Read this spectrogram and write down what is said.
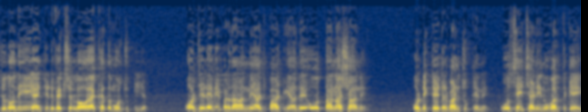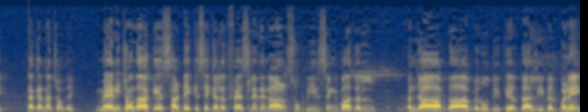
ਜਦੋਂ ਦੀ ਐਂਟੀ ਡਿਫੈਕਸ਼ਨ ਲਾਅ ਹੈ, ਖਤਮ ਹੋ ਚੁੱਕੀ ਹੈ। ਔਰ ਜਿਹੜੇ ਵੀ ਪ੍ਰਧਾਨ ਨੇ ਅੱਜ ਪਾਰਟੀਆਂ ਦੇ, ਉਹ ਤਾਨਾਸ਼ਾਹ ਨੇ। ਉਹ ਡਿਕਟੇਟਰ ਬਣ ਚੁੱਕੇ ਨੇ। ਉਸੇ ਛੜੀ ਨੂੰ ਵਰਤ ਕੇ ਨਾ ਕਰਨਾ ਚਾਹੁੰਦੇ। ਮੈਂ ਨਹੀਂ ਚਾਹੁੰਦਾ ਕਿ ਸਾਡੇ ਕਿਸੇ ਗਲਤ ਫੈਸਲੇ ਦੇ ਨਾਲ ਸੁਖਬੀਰ ਸਿੰਘ ਬਾਦਲ ਪੰਜਾਬ ਦਾ ਵਿਰੋਧੀ ਧਿਰ ਦਾ ਲੀਡਰ ਬਣੇ।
